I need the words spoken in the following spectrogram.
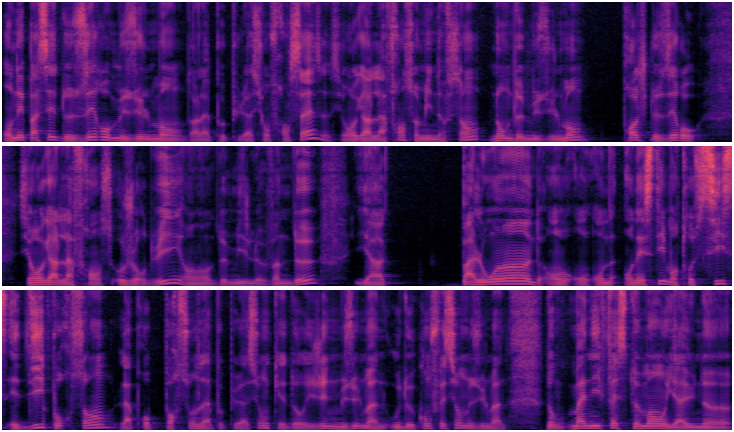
on est passé de zéro musulman dans la population française. Si on regarde la France en 1900, nombre de musulmans proche de zéro. Si on regarde la France aujourd'hui, en 2022, il y a pas loin, on, estime entre 6 et 10% la proportion de la population qui est d'origine musulmane ou de confession musulmane. Donc manifestement, il y a une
